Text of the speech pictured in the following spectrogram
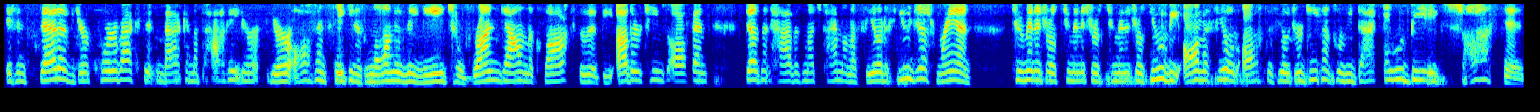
if instead of your quarterback sitting back in the pocket, your your offense taking as long as they need to run down the clock so that the other team's offense doesn't have as much time on the field? If you just ran two minute drills, two minute drills, two minute drills, you would be on the field, off the field. Your defense would be back. It would be exhausted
